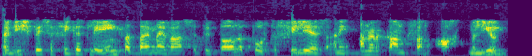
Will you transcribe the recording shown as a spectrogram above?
Nou die spesifieke kliënt wat by my was, se totale portefeulje is aan die ander kant van 8 miljoen.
